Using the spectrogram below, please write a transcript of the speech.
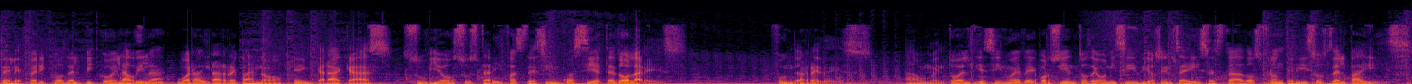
Teleférico del Pico El Ávila, Guaraira Repano, en Caracas, subió sus tarifas de 5 a 7 dólares. Fundaredes. Aumentó el 19% de homicidios en seis estados fronterizos del país.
